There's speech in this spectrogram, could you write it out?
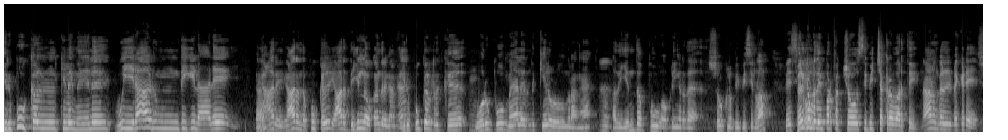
இரு பூக்கள் கிளை மேலே உயிராடும் திகிலாலே? யாரு? யார் அந்த பூக்கள்? யாரு திகில்ல உட்கார்ந்து இருக்காங்க இரு பூக்கள் இருக்கு. ஒரு பூ மேல இருந்து கீழே விழுங்குறாங்க அது எந்த பூ அப்படிங்கறத ஷோக்குள்ள போய் பேசிடலாம். Welcome to the imperfect show Sibi Chakravarthy. நான் உங்கள் வெங்கடேஷ்.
